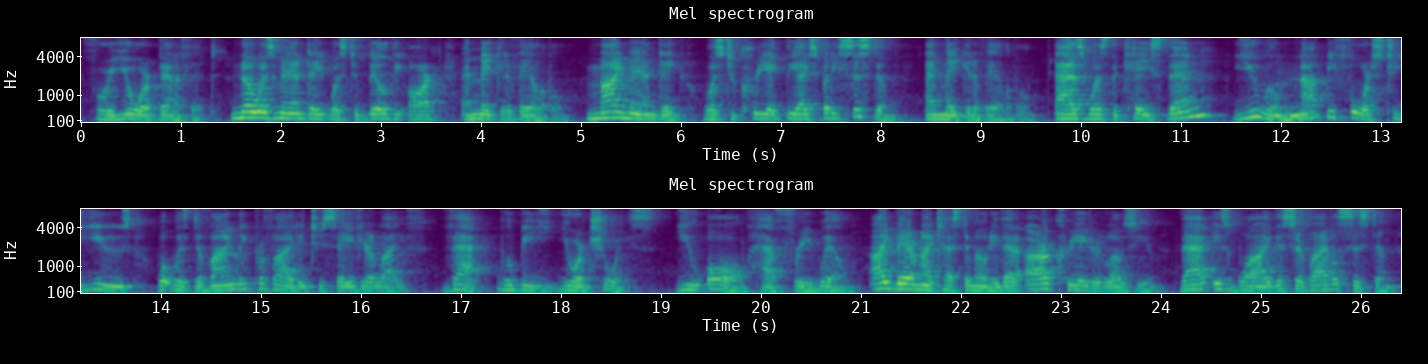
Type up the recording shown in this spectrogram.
for your benefit. Noah's mandate was to build the ark and make it available. My mandate was to create the Ice Buddy system and make it available. As was the case then, you will not be forced to use what was divinely provided to save your life. That will be your choice. You all have free will. I bear my testimony that our Creator loves you. That is why this survival system,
